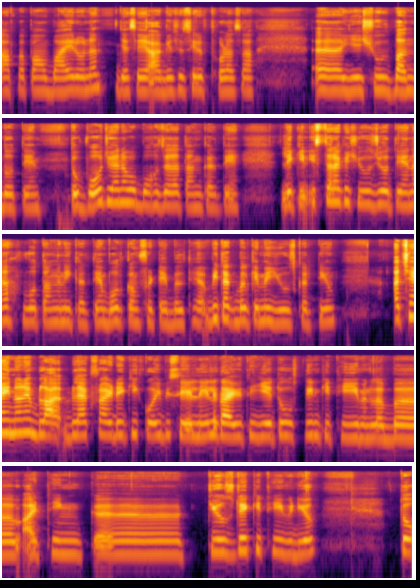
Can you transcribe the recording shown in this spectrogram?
आपका पाँव बाहर हो ना, जैसे आगे से सिर्फ़ थोड़ा सा ये शूज़ बंद होते हैं तो वो जो है ना वो बहुत ज़्यादा तंग करते हैं। लेकिन इस तरह के शूज़ जो होते हैं ना, वो तंग नहीं करते हैं, बहुत कंफर्टेबल थे। अभी तक बल्कि मैं यूज़ करती हूँ। अच्छा इन्होंने ब्लैक फ्राइडे की कोई भी सेल नहीं लगाई हुई थी, ये तो उस दिन की थी मतलब आई थिंक ट्यूसडे की थी वीडियो तो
